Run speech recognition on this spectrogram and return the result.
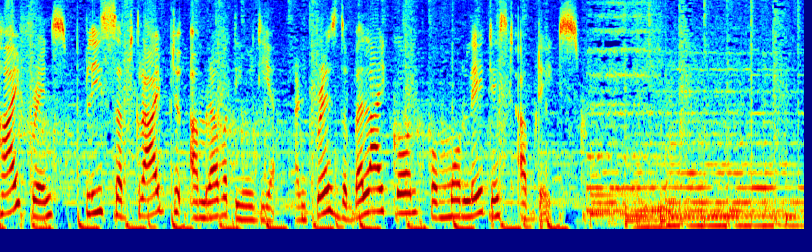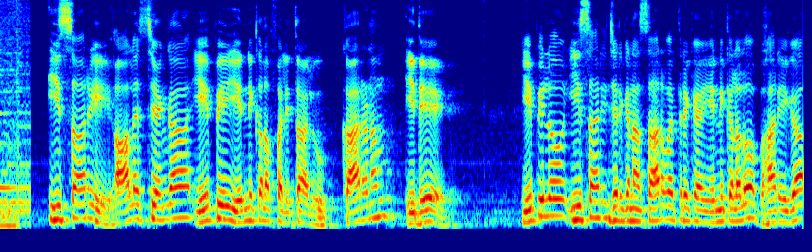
Hi friends please subscribe to Amaravati media and press the bell icon for more latest updates ఈసారి ఆలస్యంగా ఏపీ ఎన్నికల ఫలితాలు. కారణం ఇదే. ఏపీలో ఈసారి జరిగిన సార్వత్రిక ఎన్నికలలో భారీగా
